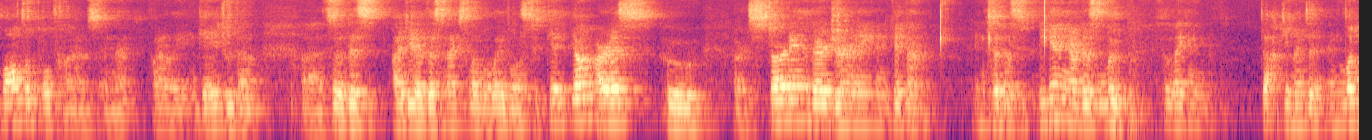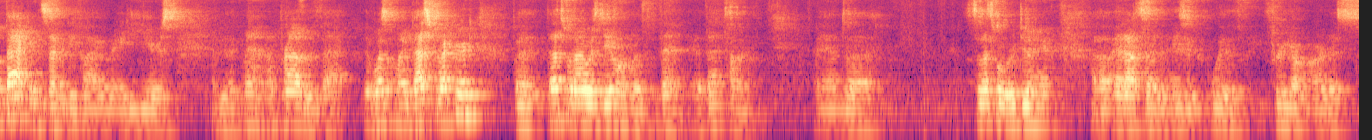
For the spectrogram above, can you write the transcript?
multiple times and then finally engage with them uh, so this idea of this next level label is to get young artists who are starting their journey and get them into this beginning of this loop so they can document it and look back in 75 or 80 years and be like, man, I'm proud of that. It wasn't my best record, but that's what I was dealing with then, at that time. And uh, so that's what we're doing uh, at Outside of Music with for young artists.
